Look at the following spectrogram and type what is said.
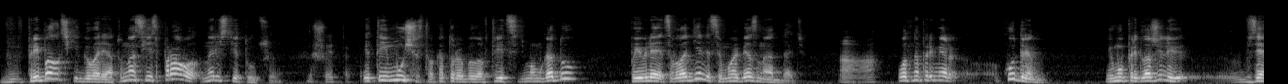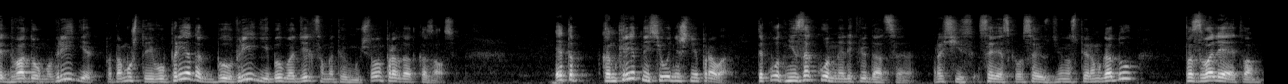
В Прибалтике говорят, у нас есть право на реституцию. Что это такое? Это имущество, которое было в 1937 году, появляется владелец, ему обязаны отдать. Ага. Вот, например, Кудрин, ему предложили взять два дома в Риге, потому что его предок был в Риге и был владельцем этого имущества. Он, правда, отказался. Это конкретные сегодняшние права. Так вот, незаконная ликвидация России, Советского Союза в 1991 году позволяет вам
